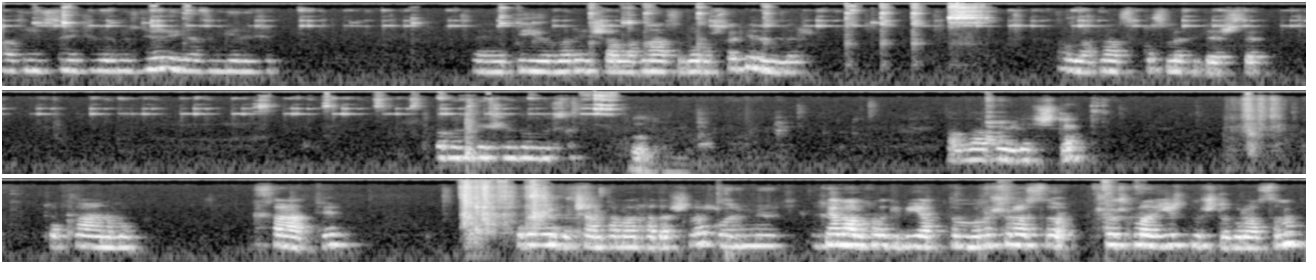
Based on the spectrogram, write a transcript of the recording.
Bazı izleyicilerimiz diyor ya yazın gelecek. Ee, diyorlar inşallah nasip olursa gelirler. Allah nasip kısmet ederse. Baba bir de şurada olursa. Allah böyle işte. Topla Hanım'ın saati. Buraya bu çantam arkadaşlar. Görünmüyor ki. Yamalkılı gibi yaptım bunu. Şurası çocuklar yırtmıştı burasını.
